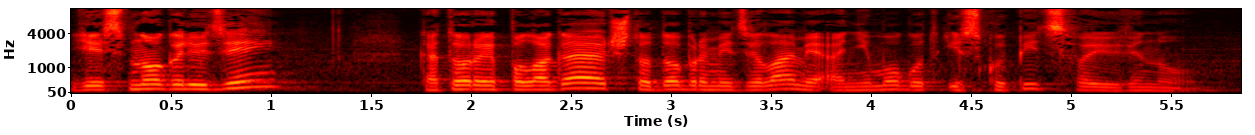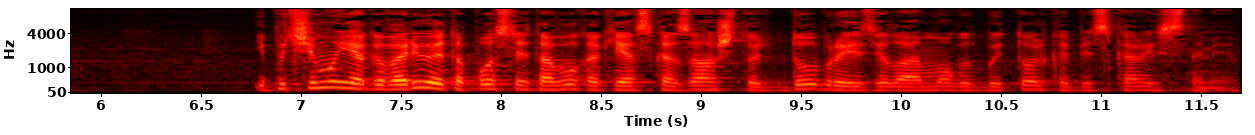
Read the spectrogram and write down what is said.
Есть много людей, которые полагают, что добрыми делами они могут искупить свою вину. И почему я говорю это после того, как я сказал, что добрые дела могут быть только бескорыстными?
